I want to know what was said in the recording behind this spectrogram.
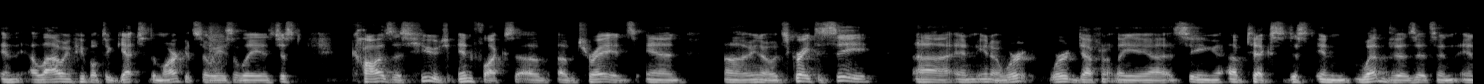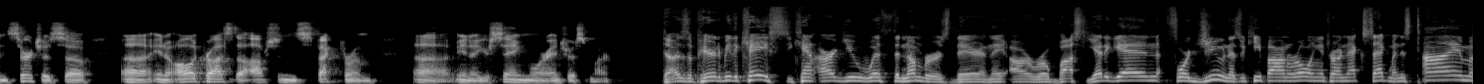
in allowing people to get to the market so easily is just caused this huge influx of of trades, and you know, it's great to see. Uh, and you know we're we're definitely uh, seeing upticks just in web visits and, and searches. So uh, you know all across the options spectrum, uh, you know you're seeing more interest. Mark does appear to be the case. You can't argue with the numbers there, and they are robust yet again for June. As we keep on rolling into our next segment, it's time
